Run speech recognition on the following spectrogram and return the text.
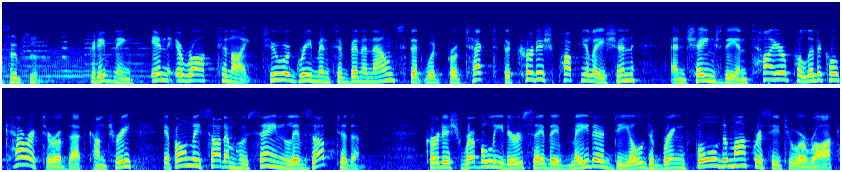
Simpson. Good evening. In Iraq tonight, two agreements have been announced that would protect the Kurdish population and change the entire political character of that country if only Saddam Hussein lives up to them. Kurdish rebel leaders say they've made a deal to bring full democracy to Iraq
